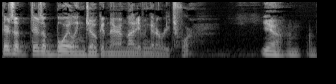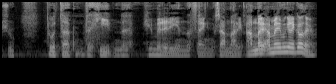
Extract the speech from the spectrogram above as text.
There's a there's a boiling joke in there. I'm not even going to reach for Yeah, I'm, I'm sure. with the the heat and the humidity and the things. I'm not. e- I'm not. I'm not even going to go there.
